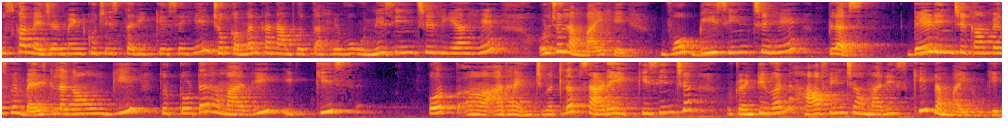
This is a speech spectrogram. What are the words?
उसका मेज़रमेंट कुछ इस तरीके से है, जो कमर का नाप होता है वो 19 इंच लिया है और जो लंबाई है वो 20 इंच है प्लस डेढ़ इंच का मैं उसमें बेल्ट लगाऊँगी। तो टोटल हमारी 21 और आधा इंच मतलब साढ़े इक्कीस inch, twenty one half inch हमारी इसकी लंबाई होगी।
